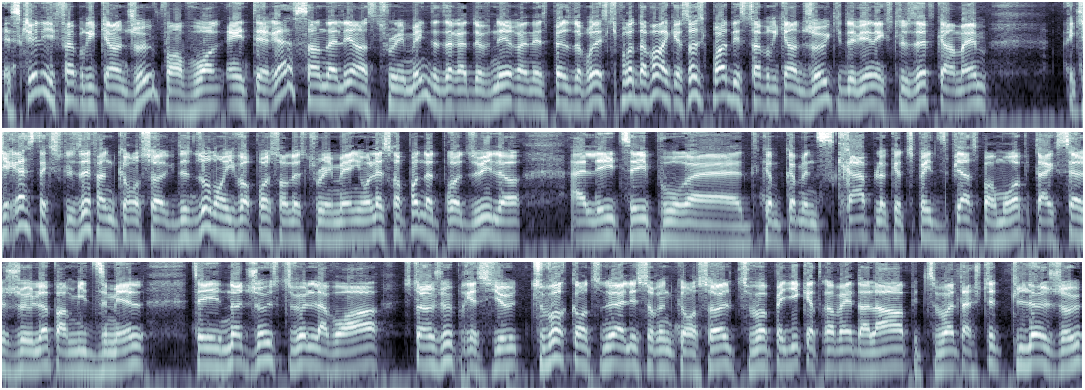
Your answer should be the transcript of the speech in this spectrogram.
est-ce que les fabricants de jeux vont avoir intérêt à s'en aller en streaming, c'est-à-dire à devenir une espèce de? Est-ce qu'il pourrait d'abord la question, est-ce qu'il pourrait y avoir des fabricants de jeux qui deviennent exclusifs quand même qui reste exclusif à une console. Nous autres, on y va pas sur le streaming. On laissera pas notre produit là aller, tu sais, pour euh, comme comme une scrap là, que tu payes 10 pièces par mois puis tu as accès à ce jeu-là parmi 10 000. Tu sais, notre jeu, si tu veux l'avoir, c'est un jeu précieux. Tu vas continuer à aller sur une console, tu vas payer 80 dollars puis tu vas t'acheter le jeu.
